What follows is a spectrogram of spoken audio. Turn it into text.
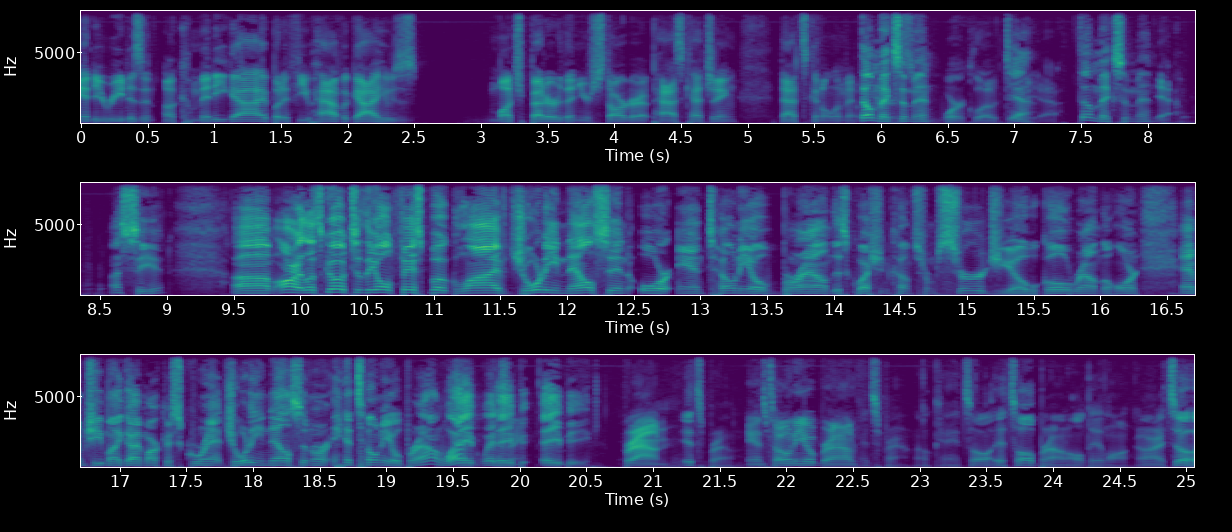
Andy Reid isn't a committee guy, but if you have a guy who's much better than your starter at pass catching, that's going to limit. They'll mix him in. workload. Too. Yeah. yeah. They'll mix him in. Yeah. I see it. Um, all right, let's go to the old Facebook Live. Jordy Nelson or Antonio Brown? This question comes from Sergio. We'll go around the horn. MG, my guy Marcus Grant. Jordy Nelson or Antonio Brown? What? A- Wait a A- AB. Brown. It's Brown. Antonio Brown. It's Brown. Okay, it's all it's all Brown all day long. All right, so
